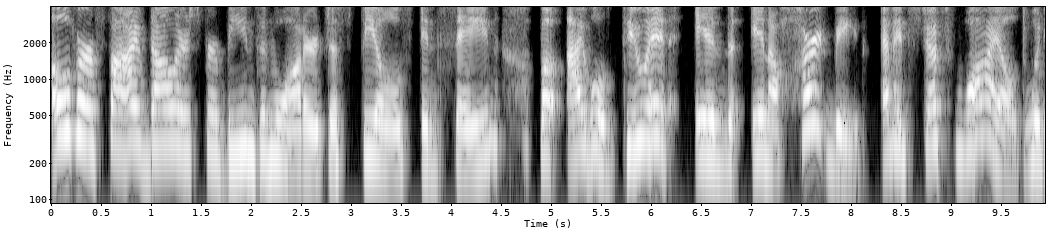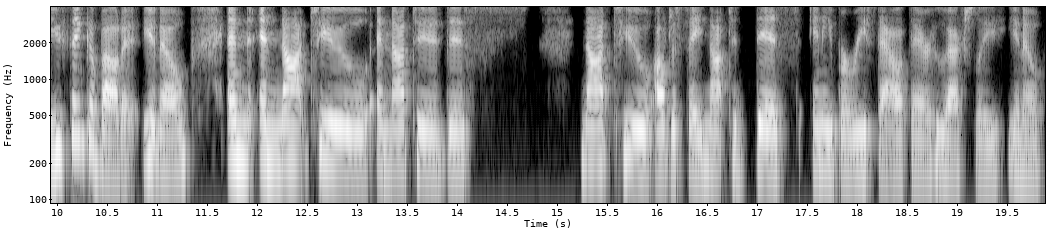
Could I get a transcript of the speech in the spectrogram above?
over five dollars for beans and water just feels insane, but I will do it in in a heartbeat, and it's just wild when you think about it, you know, and and not to and not to dis not to I'll just say not to diss any barista out there who actually you know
